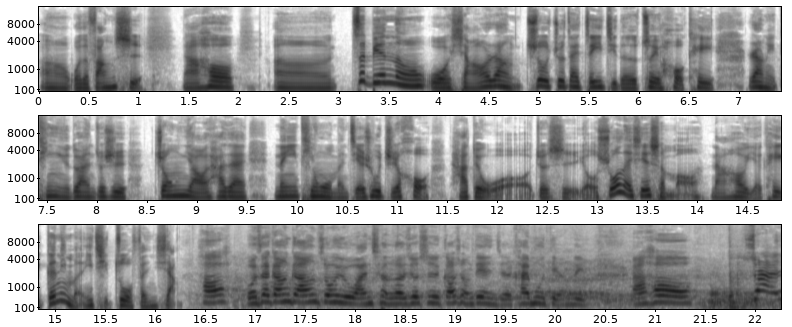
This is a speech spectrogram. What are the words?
嗯我的方式，然后。嗯、呃，这边呢，我想要让就就在这一集的最后，可以让你听一段，就是钟瑶他在那一天我们结束之后，他对我就是有说了些什么，然后也可以跟你们一起做分享。好，我在刚刚终于完成了就是高雄电影节开幕典礼，然后虽然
